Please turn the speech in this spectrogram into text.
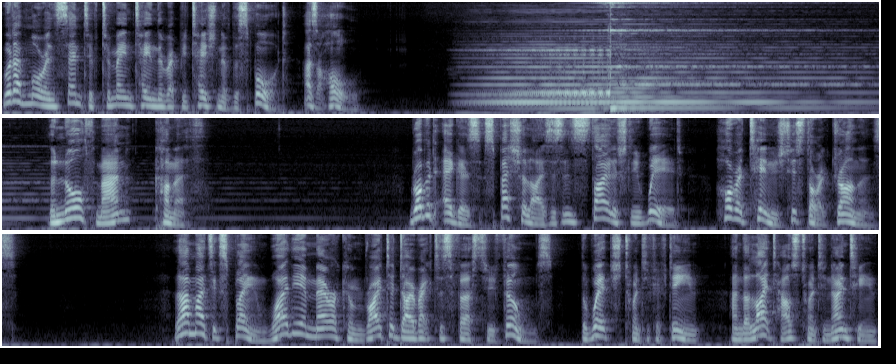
would have more incentive to maintain the reputation of the sport as a whole. The Northman Cometh. Robert Eggers specialises in stylishly weird, horror tinged historic dramas. That might explain why the American writer director's first two films, The Witch 2015 and The Lighthouse 2019,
